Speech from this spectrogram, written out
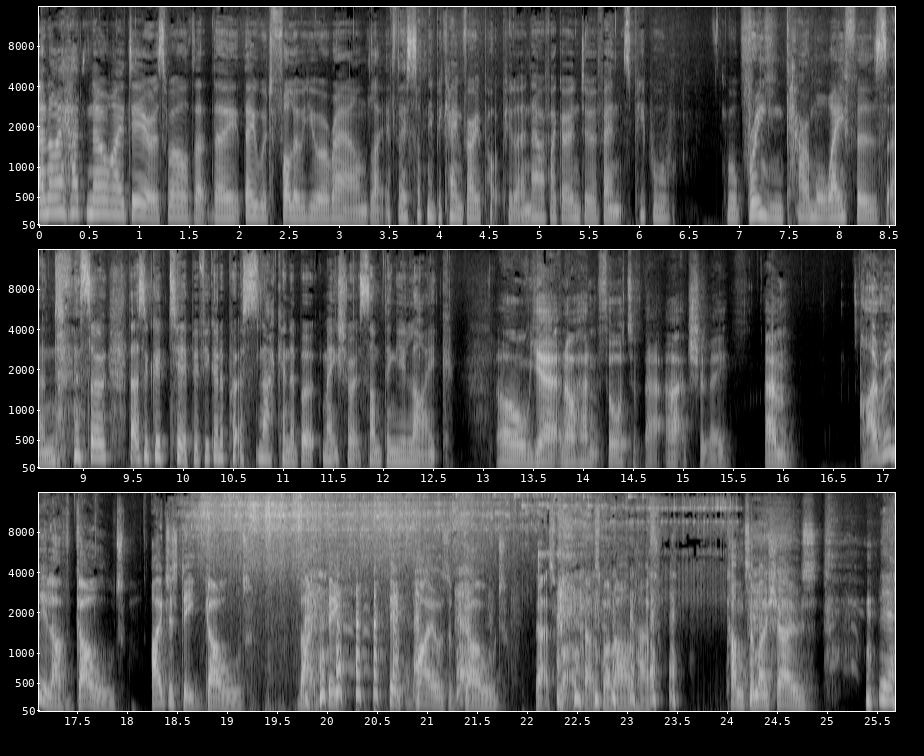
And I had no idea as well that they, they would follow you around. Like if they suddenly became very popular. Now, if I go and do events, people will bring caramel wafers. And so that's a good tip. If you're going to put a snack in a book, make sure it's something you like. Oh yeah, no, I hadn't thought of that actually. Um, I really love gold. I just eat gold, like big big piles of gold. That's what that's what I'll have. Come to my shows. Yeah.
